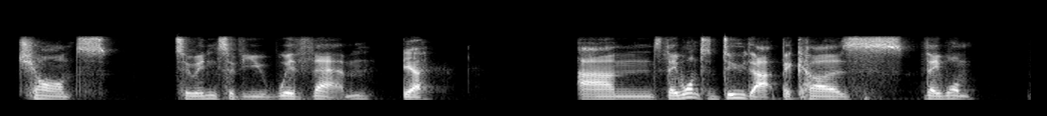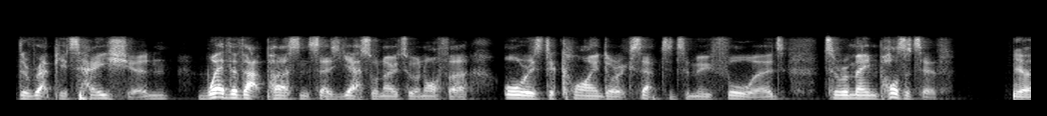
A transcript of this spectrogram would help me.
chance to interview with them Yeah. and they want to do that because they want the reputation whether that person says yes or no to an offer or is declined or accepted to move forward to remain positive Yeah.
